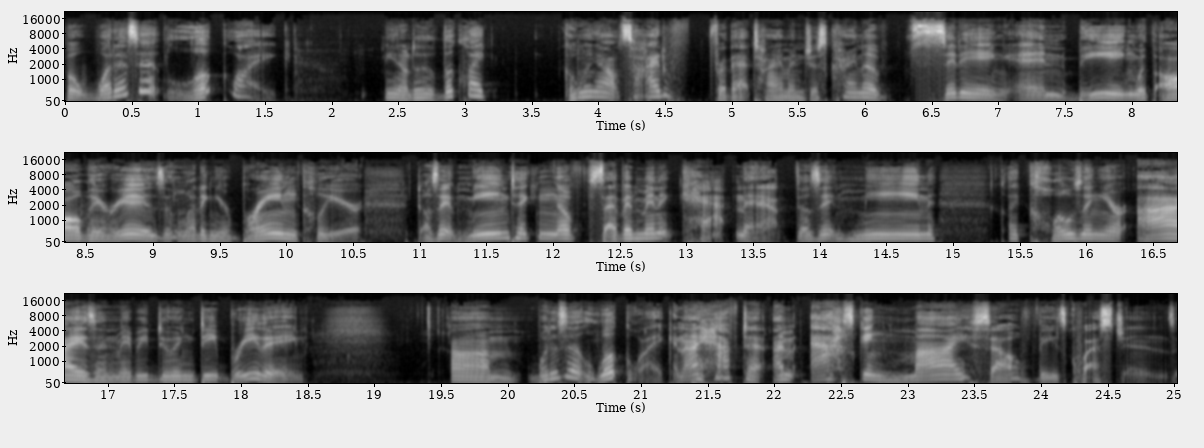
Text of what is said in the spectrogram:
But what does it look like? You know, does it look like going outside for that time and just kind of sitting and being with all there is and letting your brain clear? Does it mean taking a seven minute cat nap? Does it mean like closing your eyes and maybe doing deep breathing? um, what does it look like? And I have to, I'm asking myself these questions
